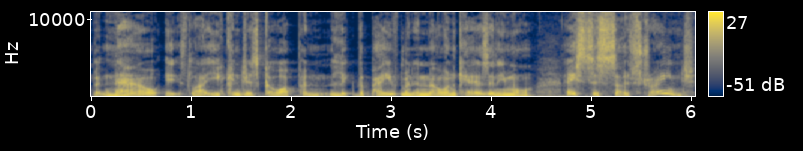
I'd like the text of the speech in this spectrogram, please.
but now it's like you can just go up and lick the pavement and no one cares anymore. It's just so strange.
